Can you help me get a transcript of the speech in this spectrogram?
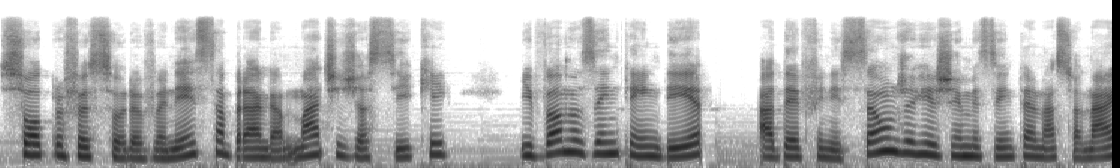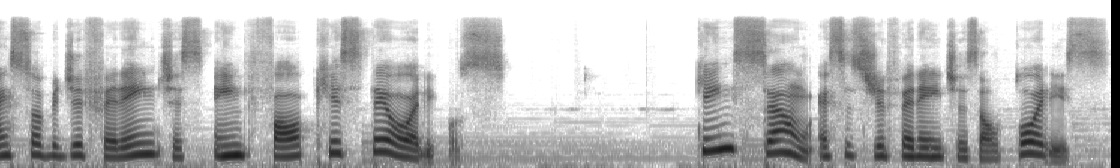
Sou a professora Vanessa Braga Matijacic e vamos entender a definição de regimes internacionais sob diferentes enfoques teóricos. Quem são esses diferentes autores?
